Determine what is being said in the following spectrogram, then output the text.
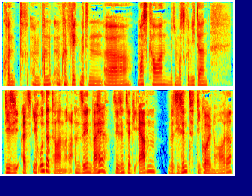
Kont im, Kon im Konflikt mit den äh, Moskauern, mit den Moskowitern, die sie als ihre Untertanen ansehen, weil sie sind ja die Erben, oder sie sind die Goldene Horde,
